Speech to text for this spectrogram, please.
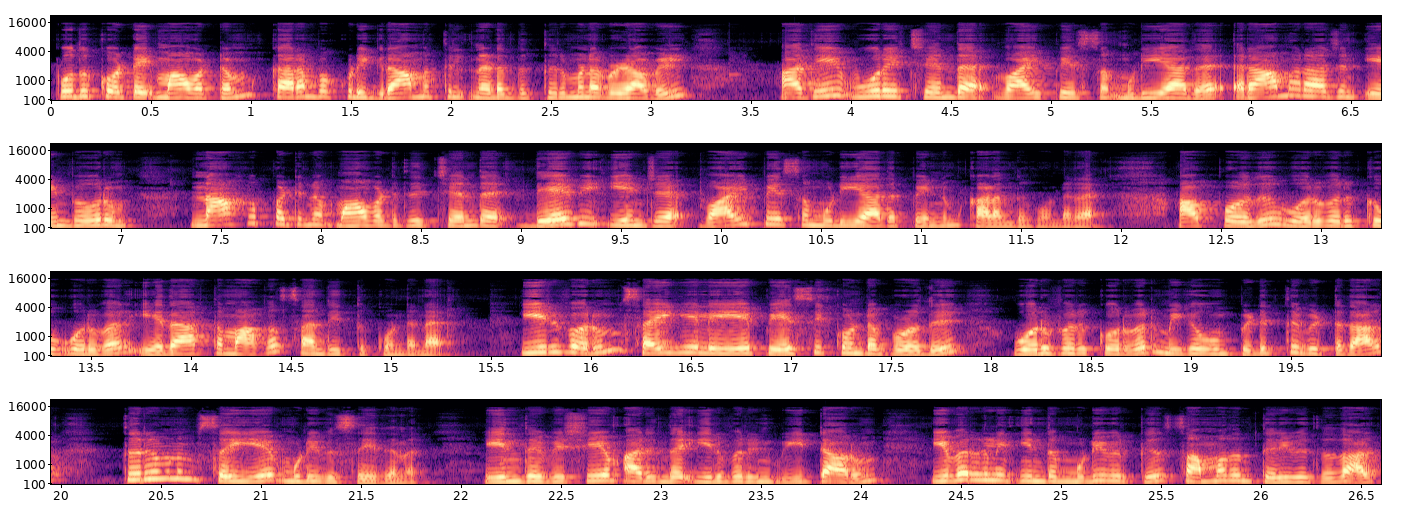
புதுக்கோட்டை மாவட்டம் கரம்பக்குடி கிராமத்தில் நடந்த திருமண விழாவில் அதே ஊரைச் சேர்ந்த வாய் பேச முடியாத ராமராஜன் என்பவரும் நாகப்பட்டினம் மாவட்டத்தைச் சேர்ந்த தேவி என்ற வாய் பேச முடியாத பெண்ணும் கலந்து கொண்டனர். அப்பொழுது ஒருவருக்கு ஒருவர் யதார்த்தமாக சந்தித்து கொண்டனர். இருவரும் சைகையிலேயே பேசிக்கொண்ட பொழுது ஒருவருக்கொருவர் மிகவும் பிடித்து விட்டதால் திருமணம் செய்ய முடிவு செய்தனர். இந்த விஷயம் அறிந்த இருவரின் வீட்டாரும் இவர்களின் இந்த முடிவிற்கு சம்மதம் தெரிவித்ததால்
